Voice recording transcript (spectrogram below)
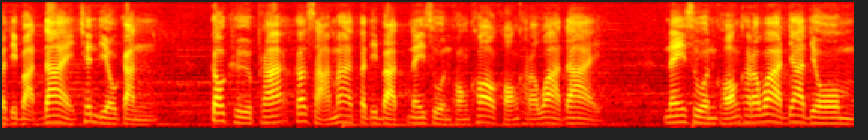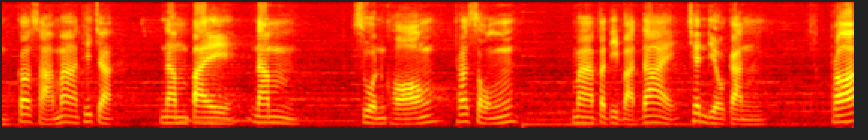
ปฏิบัติได้ เช่นเดียวกัน ก็คือพระก็สามารถปฏิบัติในส่วนของข้อของคารวาได้ ในส่วนของคารวาสญาติโยมก็สามารถที่จะนำไปนำส่วนของพระสงฆ์มาปฏิบัติได้เช่นเดียวกัน เพราะ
